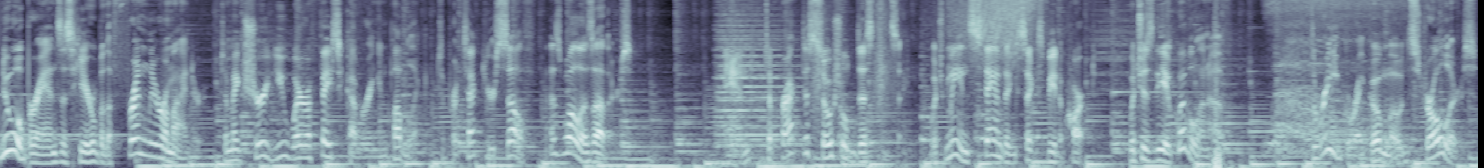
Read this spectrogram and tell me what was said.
Newell Brands is here with a friendly reminder to make sure you wear a face covering in public to protect yourself as well as others. And to practice social distancing, which means standing six feet apart, which is the equivalent of three Graco mode strollers,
